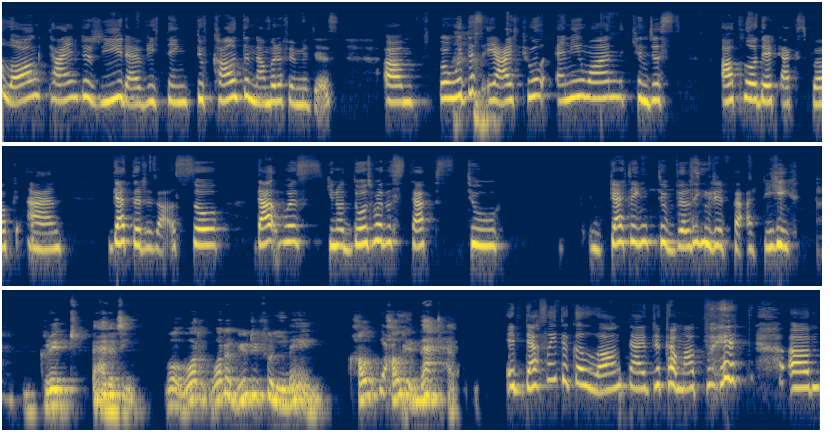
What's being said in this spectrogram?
a long time to read everything to count the number of images. Um, but with this AI tool, anyone can just upload their textbook and get the results. So that was, you know, those were the steps to getting to building Grit Parity. Grit Parity. Well, what what a beautiful name. How yes. how did that happen? it definitely took a long time to come up with. Um,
